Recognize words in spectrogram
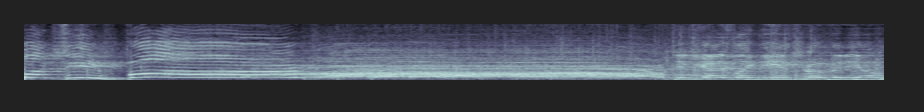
2024! Did you guys like the intro video?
